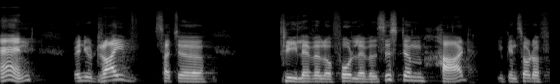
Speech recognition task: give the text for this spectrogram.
And when you drive such a three-level or four-level system hard, you can sort of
